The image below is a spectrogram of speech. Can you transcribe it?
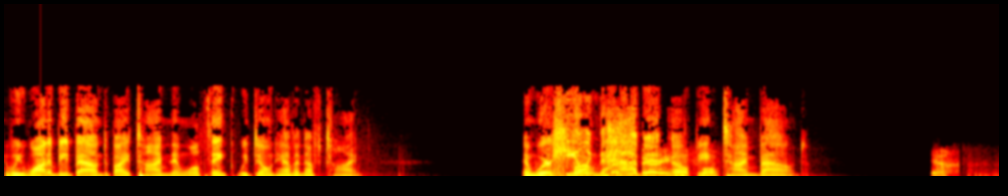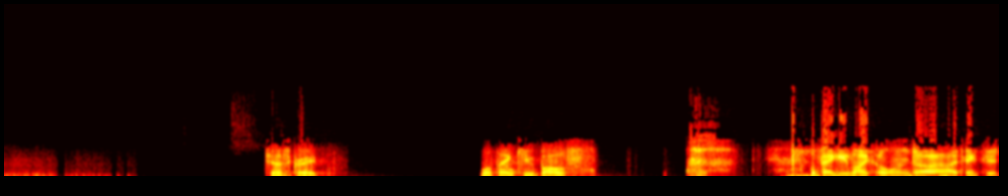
If we want to be bound by time, then we'll think we don't have enough time. And we're healing wow, the habit of being time bound. Yeah. Just great. Well, thank you both. Well, thank you, Michael. And uh, I think that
